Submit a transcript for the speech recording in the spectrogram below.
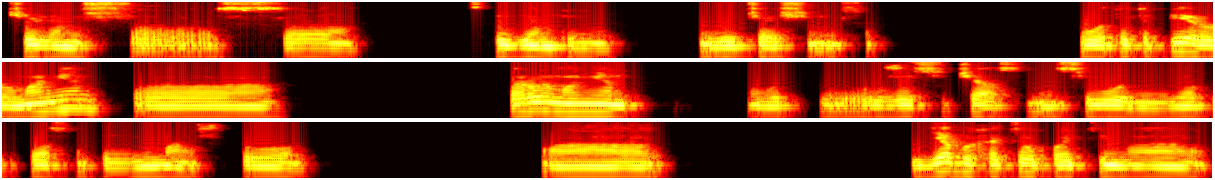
челлендж э, с студентами или учащимися. Вот, это первый момент. А, второй момент, вот уже сейчас, на сегодня, я прекрасно понимаю, что а, я бы хотел пойти на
